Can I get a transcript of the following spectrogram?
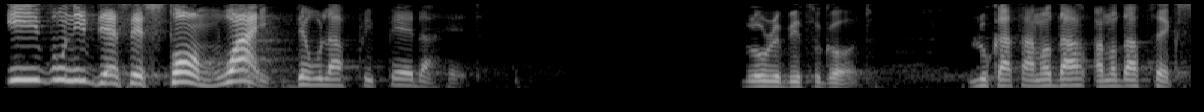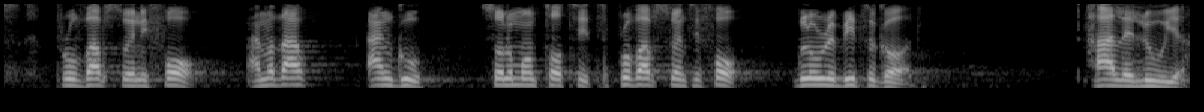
Even if there's a storm, why? They will have prepared ahead. Glory be to God. Look at another, another text, Proverbs 24. Another angle. Solomon taught it. Proverbs 24. Glory be to God. Hallelujah.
